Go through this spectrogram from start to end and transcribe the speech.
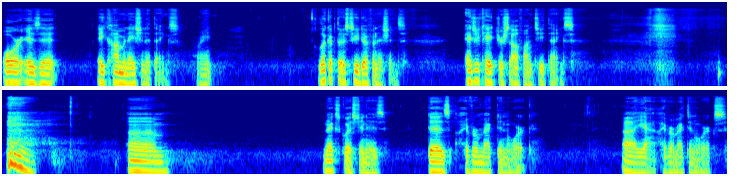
Or is it a combination of things, right? Look up those two definitions. Educate yourself on two things. um, next question is Does ivermectin work? Uh, yeah, ivermectin works.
